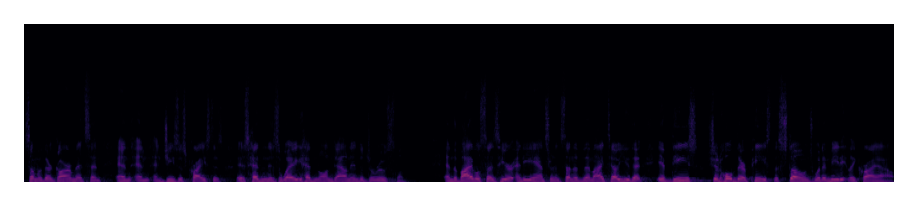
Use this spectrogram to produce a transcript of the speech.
some of their garments. And, and, and, and Jesus Christ is, is heading his way, heading on down into Jerusalem. And the Bible says here, and he answered and said unto them, I tell you that if these should hold their peace, the stones would immediately cry out.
